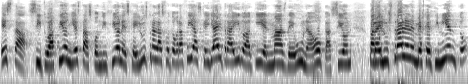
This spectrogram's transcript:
esta situación y estas condiciones que ilustran las fotografías que ya he traído aquí en más de una ocasión para ilustrar el envejecimiento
